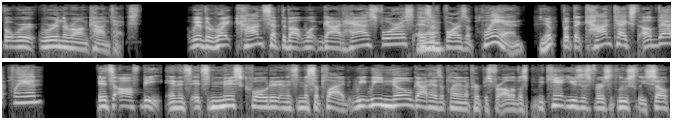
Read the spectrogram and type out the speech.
but we're we're in the wrong context. We have the right concept about what God has for us as Yeah. far as a plan, Yep. but the context of that plan it's offbeat and it's it's misquoted and it's misapplied. We we know God has a plan and a purpose for all of us, but we can't use this verse loosely. So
